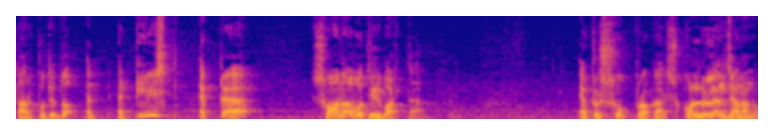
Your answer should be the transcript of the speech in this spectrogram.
তার প্রতি তো অ্যাটলিস্ট একটা সহানুভূতির বার্তা একটু শোক প্রকাশ কন্ডোলেন্স জানানো।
